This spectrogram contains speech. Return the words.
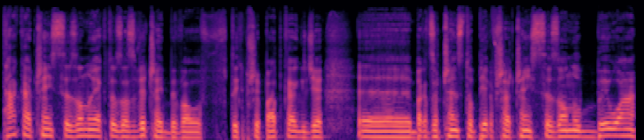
taka część sezonu, jak to zazwyczaj bywało w tych przypadkach, gdzie y, bardzo często pierwsza część sezonu była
